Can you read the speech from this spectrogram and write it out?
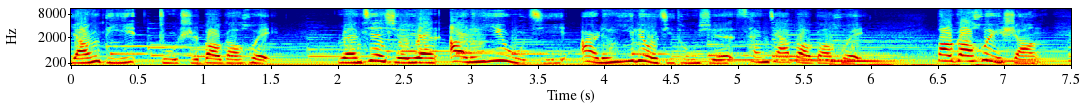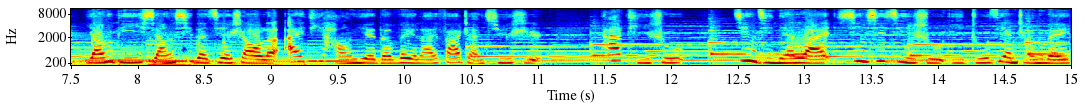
杨迪主持报告会。软件学院二零一五级、二零一六级同学参加报告会。报告会上，杨迪详细的介绍了 IT 行业的未来发展趋势。他提出。近几年来，信息技术已逐渐成为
